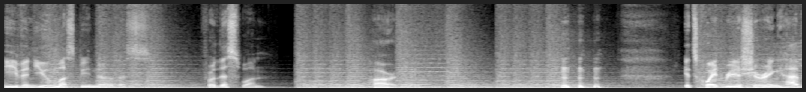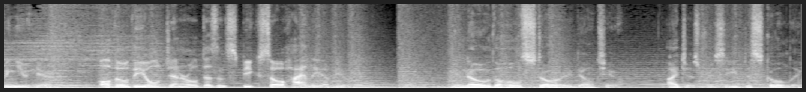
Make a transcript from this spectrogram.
Even you must be nervous. For this one. Hardly. It's quite reassuring having you here. Although the old general doesn't speak so highly of you. You know the whole story, don't you? I just received a scolding.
